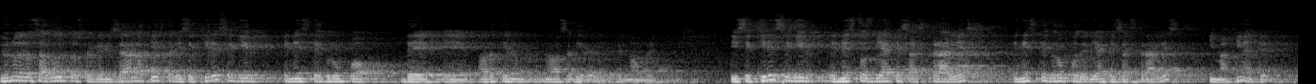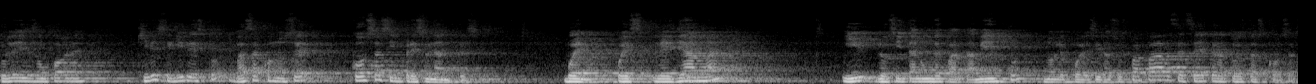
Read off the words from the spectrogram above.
y uno de los adultos que organizaba la fiesta dice, ¿quieres seguir en este grupo de, eh, ahora tiene, no va a salir el, el nombre, dice, ¿quieres seguir en estos viajes astrales, en este grupo de viajes astrales? Imagínate, tú le dices a un joven, ¿Quieres seguir esto? Vas a conocer cosas impresionantes. Bueno, pues le llaman y lo citan a un departamento, no le puede decir a sus papás, etcétera, todas estas cosas.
